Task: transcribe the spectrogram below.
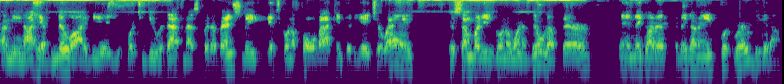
I mean, I have no idea what you do with that mess, but eventually it's going to fall back into the HOA because somebody's going to want to build up there, and they got a they got an eight foot road to get up,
